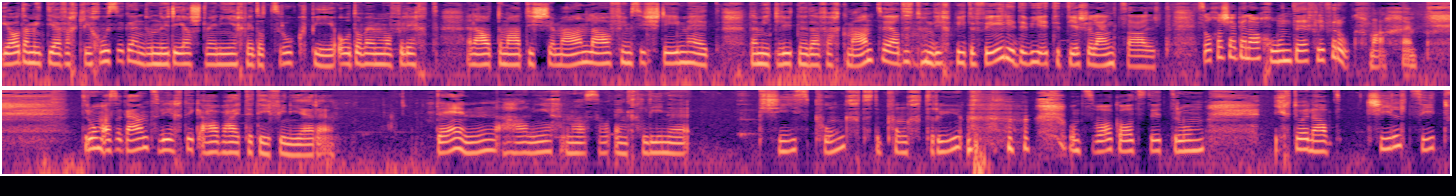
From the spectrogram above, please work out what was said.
ja, damit die einfach gleich rausgehen und nicht erst, wenn ich wieder zurück bin. Oder wenn man vielleicht einen automatischen Mahnlauf im System hat, damit die Leute nicht einfach gemahnt werden und ich in der Ferien, dann hätten die schon lange gezahlt. So kannst du eben auch Kunden ein bisschen verrückt machen. Darum also ganz wichtig, Arbeiten definieren. Dann habe ich noch so einen kleinen Schießpunkt, der Punkt 3. und zwar geht es dort darum, ich tue eine Chillzeit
